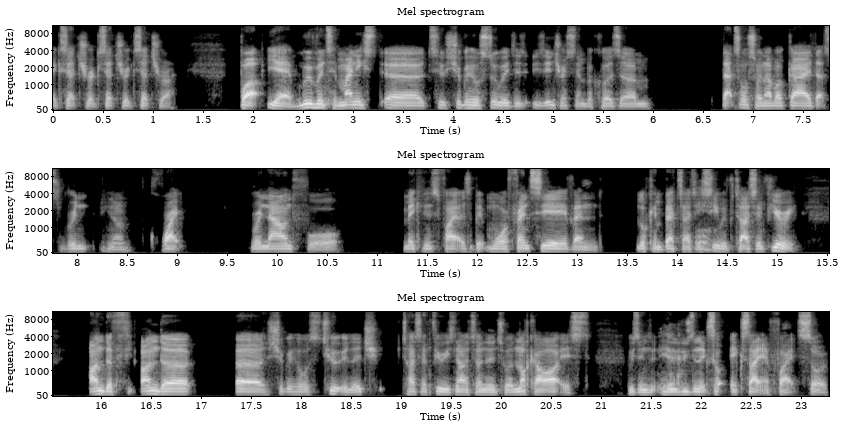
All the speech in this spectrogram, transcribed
etc., etc., etc. But yeah, moving to Manny uh, to Sugar Hill Steward is, is interesting because um, that's also another guy that's re- you know quite renowned for making his fighters a bit more offensive and looking better, as you Mm. see with Tyson Fury. Under under uh, Sugar Hill's tutelage, Tyson Fury's now turned into a knockout artist who's in Yeah. who's in ex- exciting fights. So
